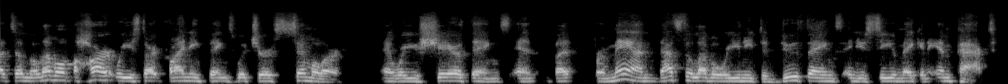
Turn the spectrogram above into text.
it's on the level of the heart where you start finding things which are similar and where you share things. And but for man, that's the level where you need to do things and you see you make an impact.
